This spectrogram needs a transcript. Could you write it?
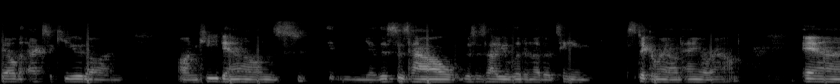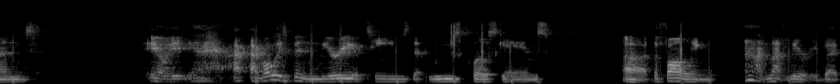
fail to execute on on key downs. You know, this is how this is how you let another team stick around, hang around, and you know, it, I, have always been leery of teams that lose close games. Uh, the following, not leery, but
